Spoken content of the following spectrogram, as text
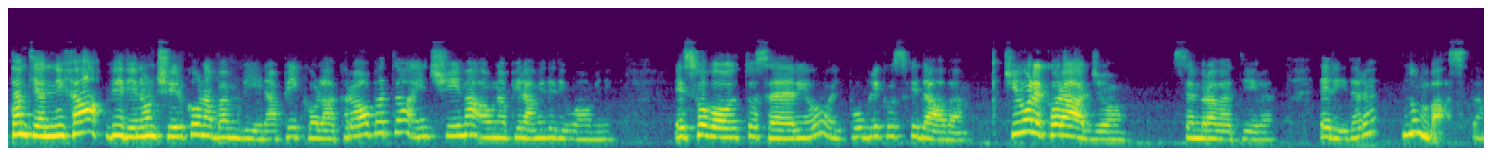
Tanti anni fa vidi in un circo una bambina, piccola acrobata, in cima a una piramide di uomini. E il suo volto serio il pubblico sfidava. Ci vuole coraggio, sembrava dire, e ridere non basta.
